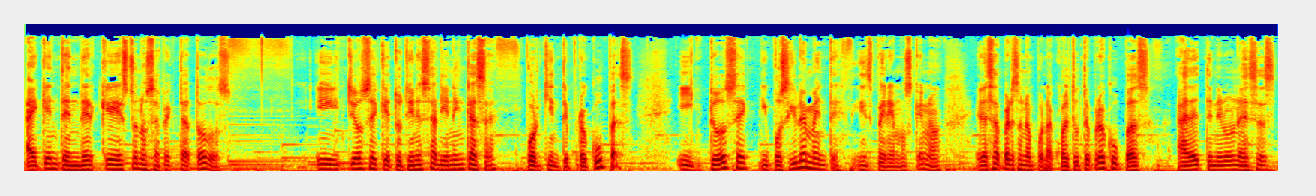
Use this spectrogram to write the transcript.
hay que entender que esto nos afecta a todos. Y yo sé que tú tienes a alguien en casa por quien te preocupas. Y tú sé, y posiblemente, y esperemos que no, esa persona por la cual tú te preocupas ha de tener una de esas,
